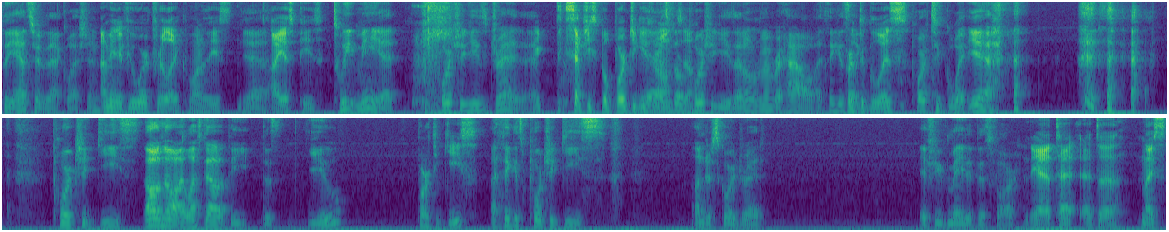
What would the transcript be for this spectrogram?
the answer to that question, I mean, if you work for like one of these yeah, ISPs, tweet me at Portuguese Dread. At, except you spell Portuguese yeah, I wrong. spelled So. Portuguese. I don't remember how. I think it's like Portuguese. Portuguese. Yeah. Portuguese. Oh no, I left out the this you. Portuguese. I think it's Portuguese. Underscore dread. if you've made it this far. Yeah, it's at, at a nice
